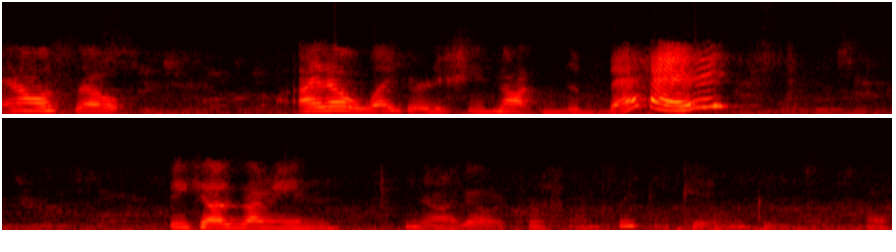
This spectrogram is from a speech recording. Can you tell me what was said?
And also, I don't like her. She's not the best. Because, I mean, you know, I got a crush on Sleepy King. Cause, well,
